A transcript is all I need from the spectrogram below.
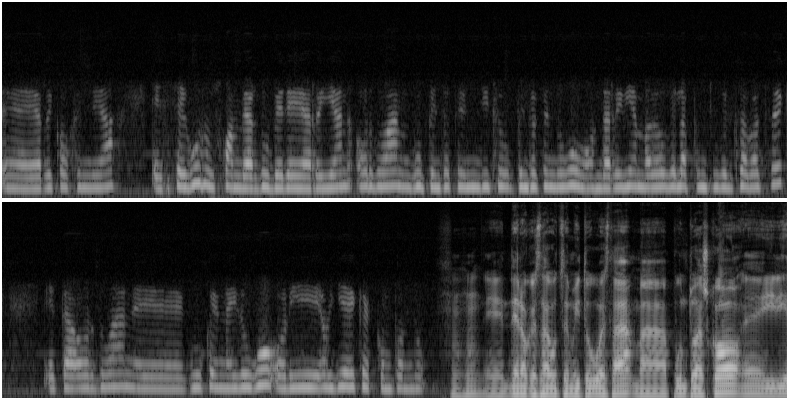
herriko jendea, e, seguruz joan behar du bere herrian, orduan gu pentsatzen ditu, pentsatzen dugu ondarribian badaudela puntu beltza batzek, eta orduan e, guk nahi dugu hori horiek konpondu. E, denok ezagutzen bitugu, ez da, ba, puntu asko, e, iri,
